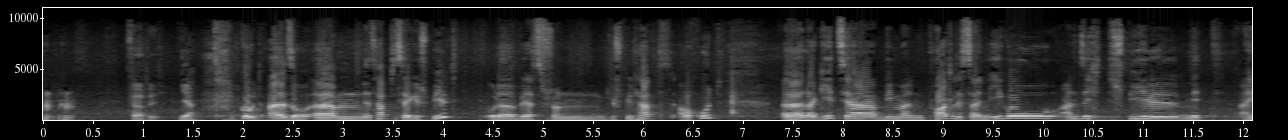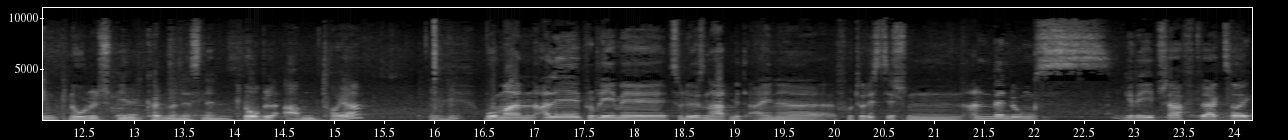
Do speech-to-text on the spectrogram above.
Fertig. Ja, gut, also, ähm, jetzt habt ihr es ja gespielt, oder wer es schon gespielt hat, auch gut. Äh, da geht's ja, wie man, Portal ist ein Ego-Ansichtsspiel mit ein Knobelspiel, könnte man es nennen. Knobelabenteuer. Wo man alle Probleme zu lösen hat mit einer futuristischen Anwendungsgerätschaft, Werkzeug,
